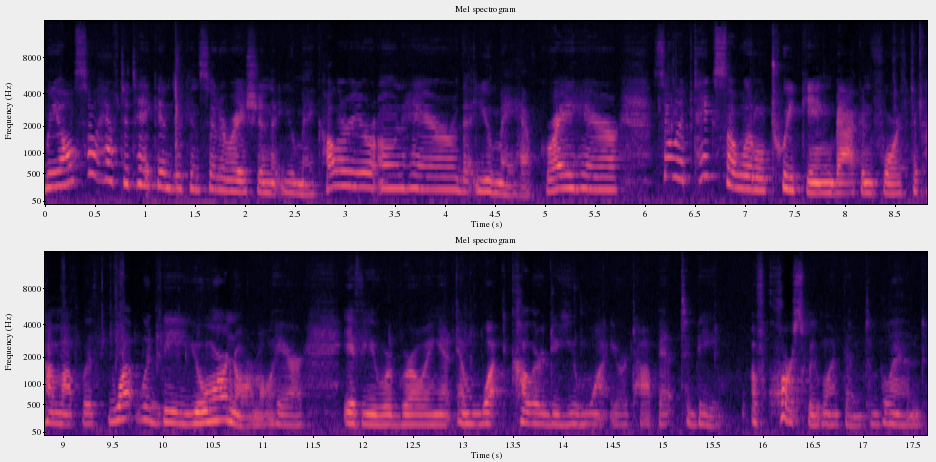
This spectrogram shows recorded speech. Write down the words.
we also have to take into consideration that you may color your own hair, that you may have gray hair. So it takes a little tweaking back and forth to come up with what would be your normal hair if you were growing it and what color do you want your topette to be. Of course we want them to blend.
